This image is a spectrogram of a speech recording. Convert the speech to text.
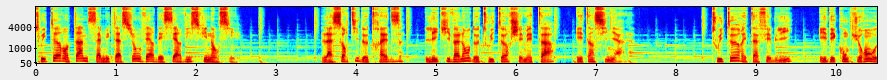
Twitter entame sa mutation vers des services financiers. La sortie de Threads, l'équivalent de Twitter chez Meta, est un signal. Twitter est affaibli, et des concurrents au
